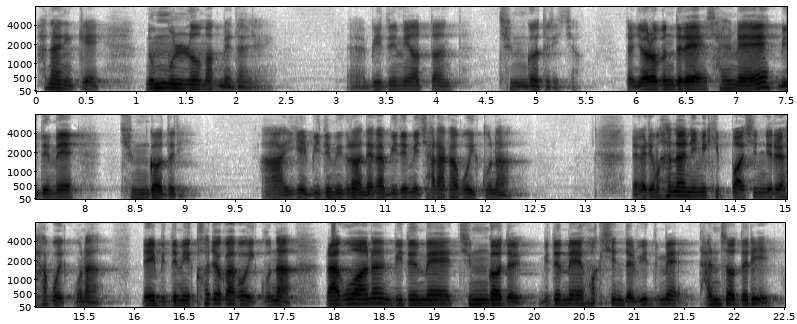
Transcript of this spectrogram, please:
하나님께 눈물로 막 매달려요. 예, 믿음의 어떤 증거들이죠. 자, 여러분들의 삶에 믿음의 증거들이 아 이게 믿음이구나. 내가 믿음이 자라가고 있구나. 내가 지금 하나님이 기뻐하신 일을 하고 있구나. 내 믿음이 커져가고 있구나라고 하는 믿음의 증거들, 믿음의 확신들, 믿음의 단서들이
